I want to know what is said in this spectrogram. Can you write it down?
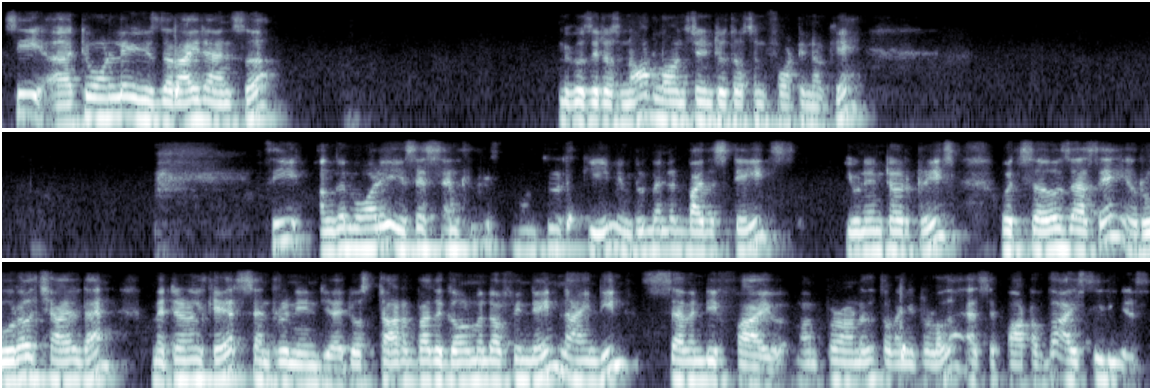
See, uh, two only is the right answer because it was not launched in 2014. Okay. See, Anganwadi is a centrally sponsored scheme implemented by the states, Union Territories, which serves as a rural child and maternal care center in India. It was started by the government of India in 1975 as a part of the ICDS,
